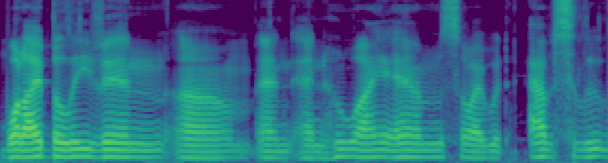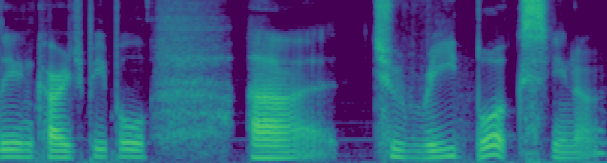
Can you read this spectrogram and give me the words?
what I believe in um, and and who I am. So I would absolutely encourage people uh, to read books. You know,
